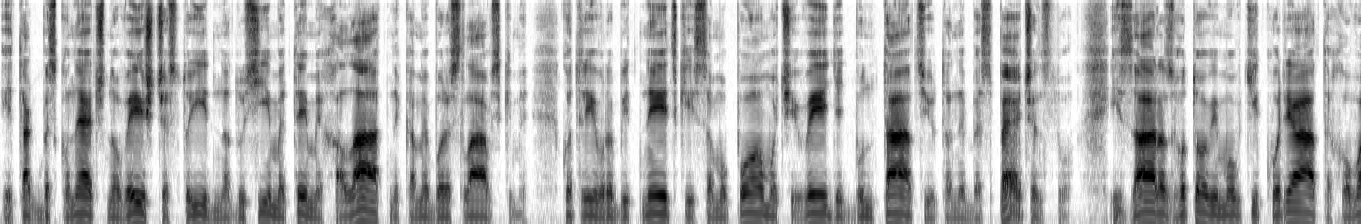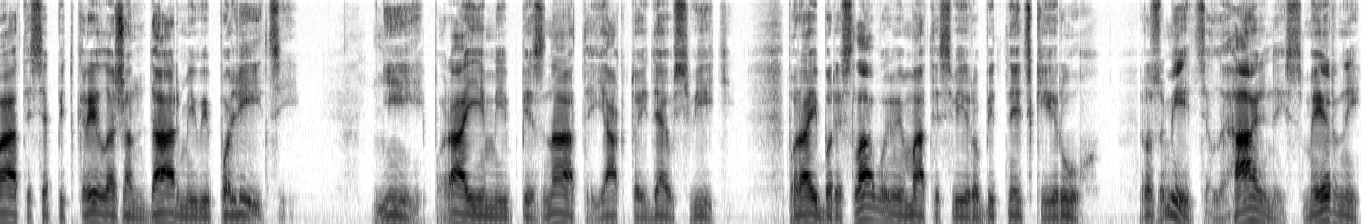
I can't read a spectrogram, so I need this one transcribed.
і так безконечно вище стоїть над усіми тими халатниками бориславськими, котрі в робітницькій самопомочі видять бунтацію та небезпеченство, і зараз готові, мов ті курята, ховатися під крила жандармів і поліції. Ні, пора їм і пізнати, як то йде в світі. Пора й Бориславові мати свій робітницький рух. Розуміється, легальний, смирний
